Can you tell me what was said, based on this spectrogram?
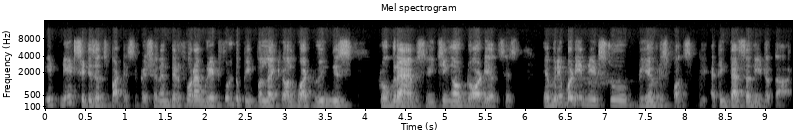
it needs citizens' participation. And therefore, I'm grateful to people like you all who are doing these programs, reaching out to audiences. Everybody needs to behave responsibly. I think that's the need of the hour.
